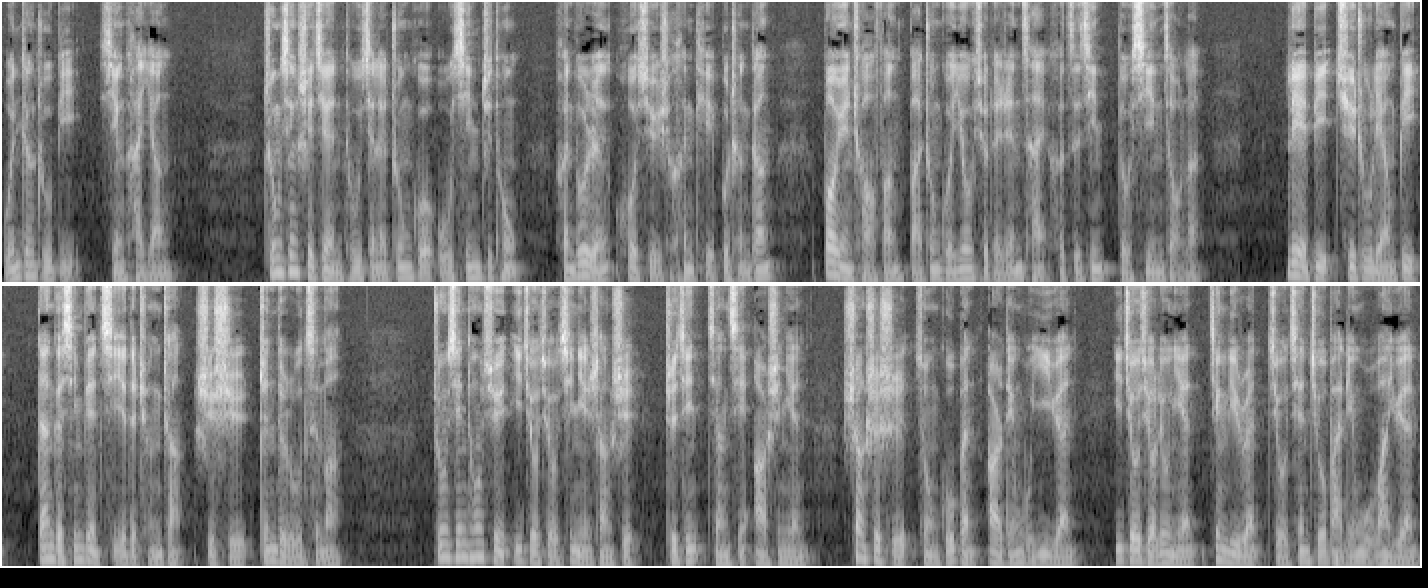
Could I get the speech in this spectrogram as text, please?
文章主笔：邢海洋。中兴事件凸显了中国无心之痛。很多人或许是恨铁不成钢，抱怨炒房把中国优秀的人才和资金都吸引走了。劣币驱逐良币，单个芯片企业的成长，事实真的如此吗？中兴通讯一九九七年上市，至今将近二十年。上市时总股本二点五亿元，一九九六年净利润九千九百零五万元，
